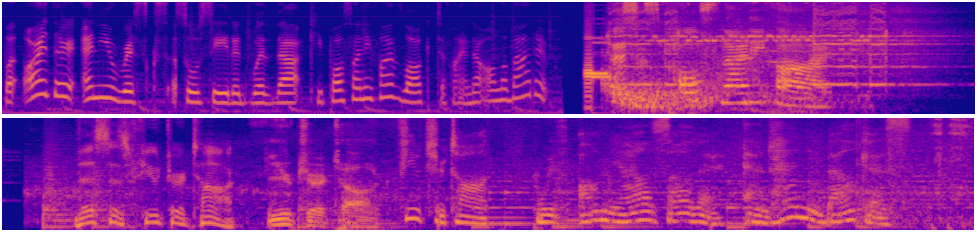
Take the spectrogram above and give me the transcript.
but are there any risks associated with that? Keep Pulse 95 locked to find out all about it. This is Pulse 95. This is Future Talk. Future Talk. Future Talk with Omnia Saleh and Hani Balkis.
